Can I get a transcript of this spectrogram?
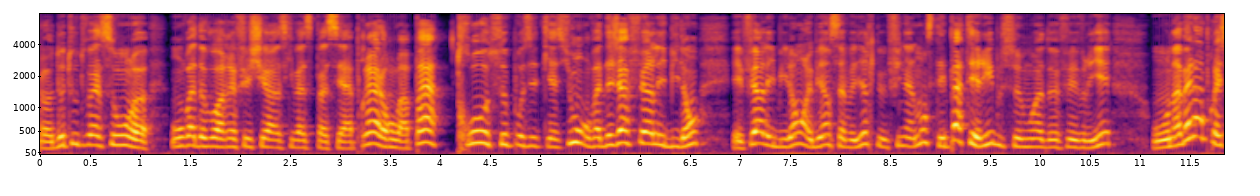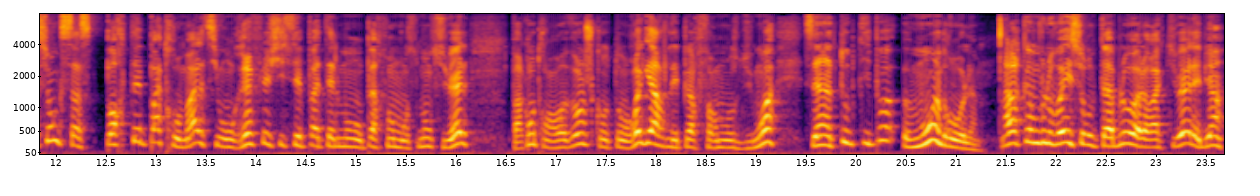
Euh, de toute façon, euh, on va devoir réfléchir à ce qui va se passer après. Alors on va pas trop se poser de questions. On va déjà faire les bilans et faire les bilans. Eh bien, ça veut dire que finalement, c'était pas terrible ce mois de février on avait l'impression que ça se portait pas trop mal si on réfléchissait pas tellement aux performances mensuelles. Par contre, en revanche, quand on regarde les performances du mois, c'est un tout petit peu moins drôle. Alors comme vous le voyez sur le tableau à l'heure actuelle, eh bien,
